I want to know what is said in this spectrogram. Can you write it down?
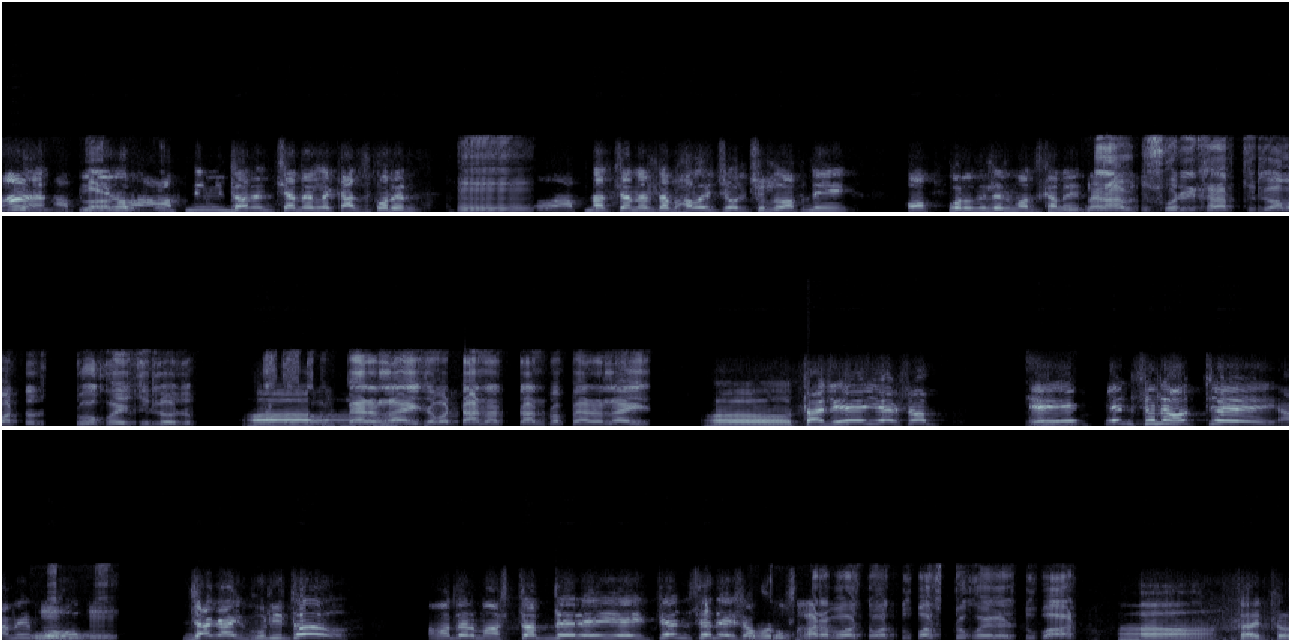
হ্যাঁ আপনি আপনি ধরেন চ্যানেলে কাজ করেন তো আপনার চ্যানেলটা ভালোই চলছিল আপনি অফ করে দিলেন মাঝখানে। না আমি তো শরীর খারাপ ছিল আমার তো স্ট্রোক হয়েছিল। প্যারালাইজ আমার ডান হাত ডান পা প্যারালাইজ ও তাহলে এই এসব এই টেনশনে হচ্ছে। আমি বহু জায়গায় ঘুরি তো। আমাদের মাস্টারদের এই এই টেনশনে এসব খুব খারাপ অবস্থা আমার দুবার স্ট্রোক হয়ে গেছে দুবার। তাই তো।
